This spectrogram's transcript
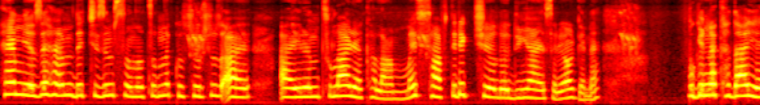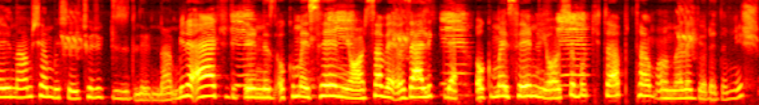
Hem yazı hem de çizim sanatında kusursuz ay- ayrıntılar yakalanmış. Saftirik çığlığı dünyaya sarıyor gene. Bugüne kadar yayınlanmış en başarılı çocuk dizilerinden biri. Eğer çocuklarınız okumayı sevmiyorsa ve özellikle okumayı sevmiyorsa bu kitap tam onlara göre demiş.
